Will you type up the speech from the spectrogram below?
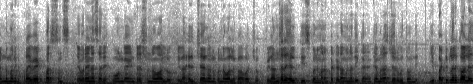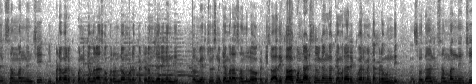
అండ్ మనకి ప్రైవేట్ పర్సన్స్ ఎవరైనా సరే ఓన్గా ఇంట్రెస్ట్ ఉన్న వాళ్ళు ఇలా హెల్ప్ చేయాలనుకున్న వాళ్ళు కావచ్చు వీళ్ళందరూ హెల్ప్ తీసుకొని మనం పెట్టడం అన్నది కెమెరాస్ జరుగుతుంది. ఈ పర్టికులర్ కాలేజీకి సంబంధించి ఇప్పటివరకు కొన్ని కెమెరాస్ ఒక రెండో మూడో పెట్టడం జరిగింది. సో మీరు చూసిన కెమెరాస్ అందులో ఒకటి. సో అది కాకుండా అడిషనల్గా ఇంకా కెమెరా రిక్వైర్మెంట్ అక్కడ ఉంది. సో దానికి సంబంధించి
